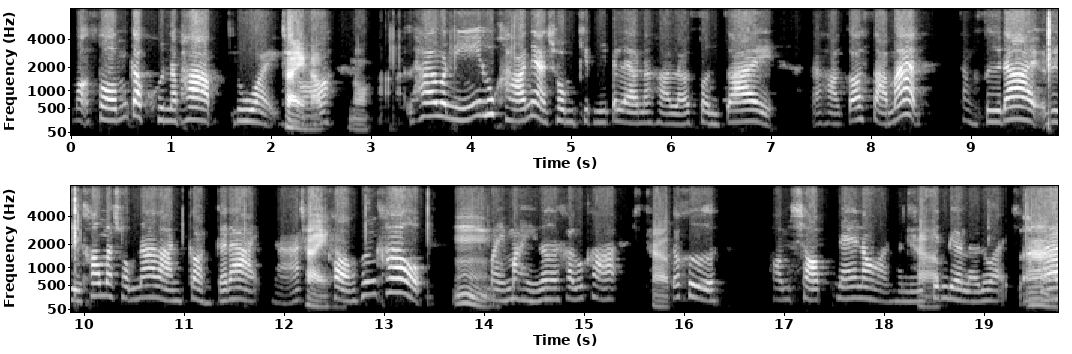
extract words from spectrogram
เหมาะสมกับคุณภาพด้วยใช่ครับเนาะเนาะถ้าวันนี้ลูกค้าเนี่ยชมคลิปนี้ไปแล้วนะคะ แล้วสนใจนะคะ ก็สามารถสั่งซื้อได้หรือเข้ามาชมหน้าร้านก่อนก็ได้นะใช่ครับของเพิ่งเข้าอืมใหม่ๆเลยค่ะ ลูกค้าครับก็คือพร้อมช็อปแน่นอนวันนี้ครับสิ้นเดือนแล้วด้วยอ่านะ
